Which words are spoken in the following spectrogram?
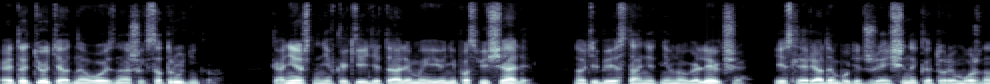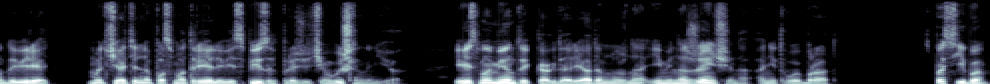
Это тетя одного из наших сотрудников. Конечно, ни в какие детали мы ее не посвящали, но тебе станет немного легче, если рядом будет женщина, которой можно доверять. Мы тщательно посмотрели весь список, прежде чем вышли на нее. Есть моменты, когда рядом нужна именно женщина, а не твой брат. Спасибо.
